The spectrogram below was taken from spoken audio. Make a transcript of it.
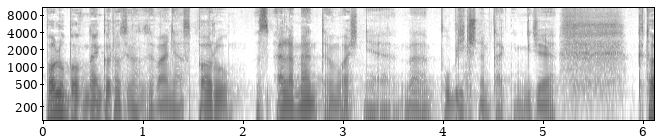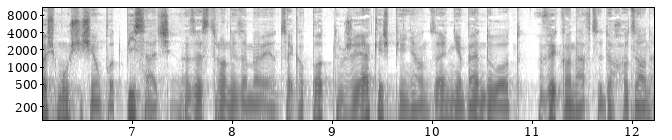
polubownego rozwiązywania sporu z elementem właśnie e, publicznym takim, gdzie ktoś musi się podpisać ze strony zamawiającego pod tym, że jakieś pieniądze nie będą od wykonawcy dochodzone.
